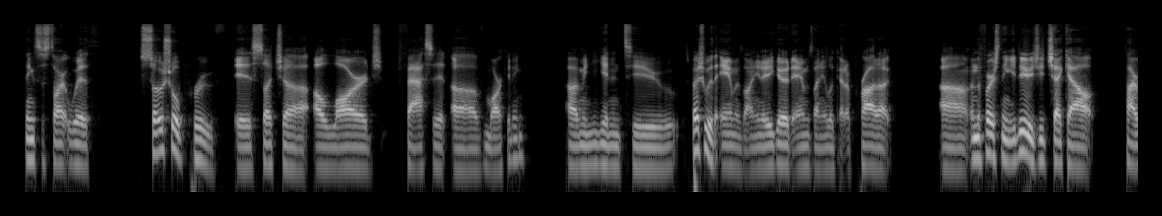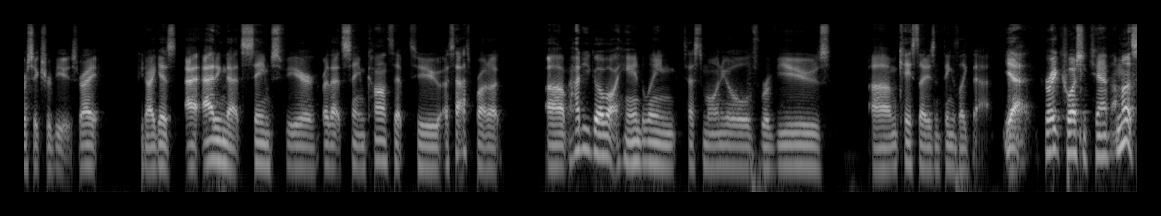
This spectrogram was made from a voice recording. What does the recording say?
things to start with, social proof is such a, a large facet of marketing. I mean, you get into, especially with Amazon, you know, you go to Amazon, you look at a product, um, and the first thing you do is you check out five or six reviews, right? You know, I guess adding that same sphere or that same concept to a SaaS product, um, how do you go about handling testimonials, reviews, um, case studies, and things like that? Yeah, great question. I'm going to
